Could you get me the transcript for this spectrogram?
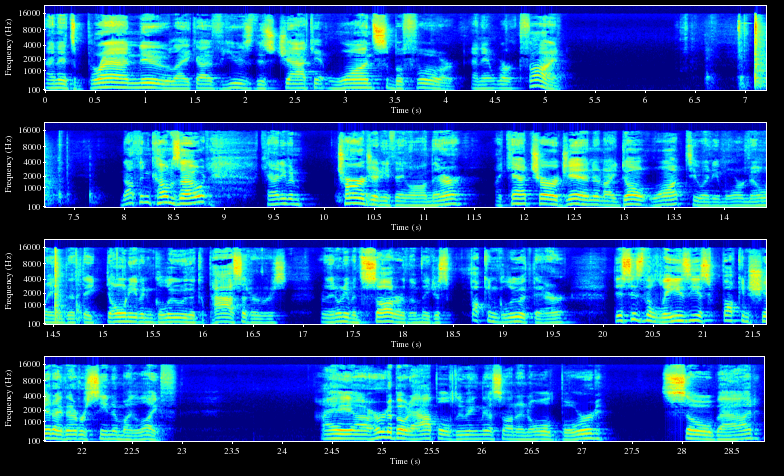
And it's brand new. Like I've used this jacket once before and it worked fine. Nothing comes out. Can't even charge anything on there. I can't charge in and I don't want to anymore knowing that they don't even glue the capacitors or they don't even solder them. They just fucking glue it there. This is the laziest fucking shit I've ever seen in my life. I uh, heard about Apple doing this on an old board. So bad.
